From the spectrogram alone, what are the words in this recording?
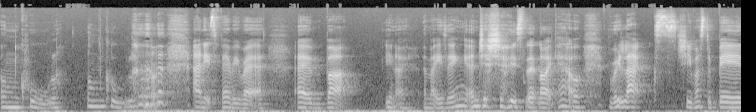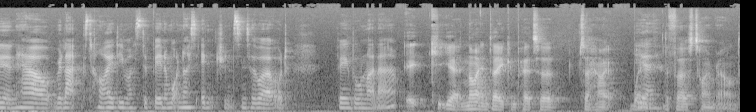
en caul, uncool, Right. and it's very rare. Um, but you know, amazing, and just shows that like how relaxed she must have been, and how relaxed Heidi must have been, and what a nice entrance into the world, being born like that. it, yeah, night and day compared to, to how it went Yeah. the first time round.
